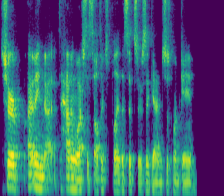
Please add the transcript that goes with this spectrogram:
Sure. I mean, uh, having watched the Celtics play the Sixers again, it's just one game.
